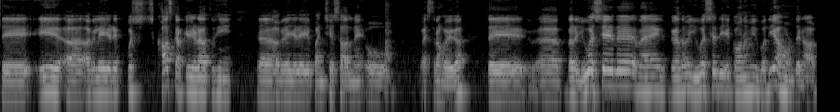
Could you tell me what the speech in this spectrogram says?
ਤੇ ਇਹ ਅਗਲੇ ਜਿਹੜੇ ਕੁਝ ਖਾਸ ਕਰਕੇ ਜਿਹੜਾ ਤੁਸੀਂ ਅਗਲੇ ਜਿਹੜੇ 5-6 ਸਾਲ ਨੇ, ਉਹ ਇਸ ਤਰ੍ਹਾਂ ਹੋਏਗਾ। ਤੇ ਯੂ ਪਰ ਏ ਦੇ, ਮੈਂ ਕਹਿੰਦਾ ਵੀ ਯੂ ਐੱਸ ਏ ਦੀ ਇਕਨੋਮੀ ਵਧੀਆ ਹੋਣ ਦੇ ਨਾਲ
